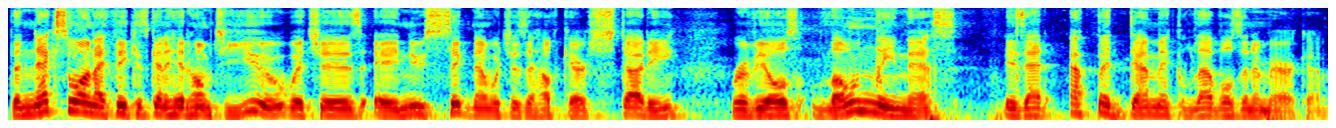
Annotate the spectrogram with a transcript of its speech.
The next one I think is going to hit home to you, which is a new Cigna, which is a healthcare study, reveals loneliness is at epidemic levels in America.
